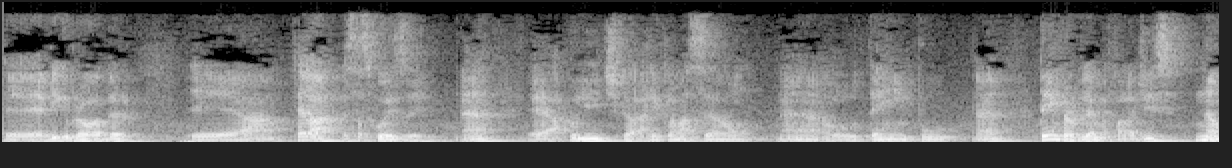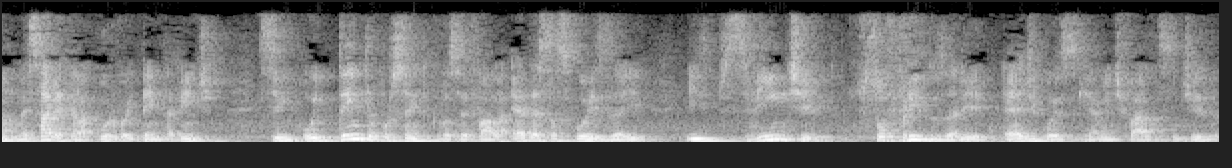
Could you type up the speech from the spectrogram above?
é, Big Brother, é, sei lá, essas coisas aí, né? É, a política, a reclamação, né? o, o tempo. Né? Tem problema falar disso? Não, mas sabe aquela curva 80-20? Se 80% que você fala é dessas coisas aí e 20 sofridos ali é de coisas que realmente fazem sentido,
